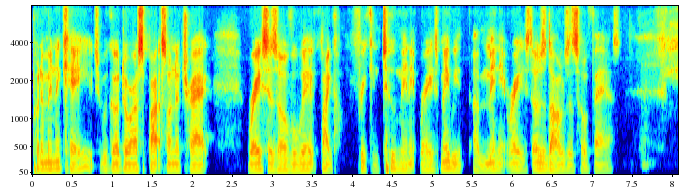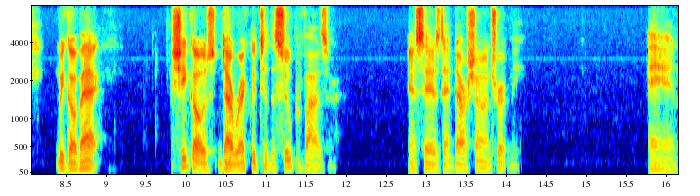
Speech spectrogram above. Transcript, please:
put them in a cage. We go to our spots on the track. Race is over with, like freaking two minute race, maybe a minute race. Those dogs are so fast. We go back. She goes directly to the supervisor and says that Darshawn tripped me. And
